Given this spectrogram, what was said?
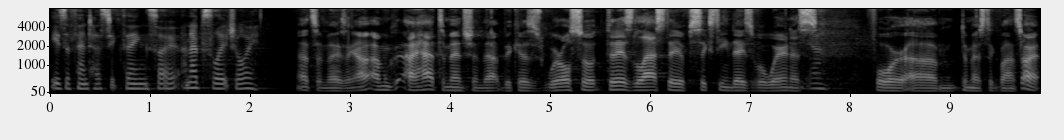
is a fantastic thing. So, an absolute joy. That's amazing. I, I, had to mention that because we're also, today is the last day of 16 days of awareness. Yeah for um, domestic violence. All right,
